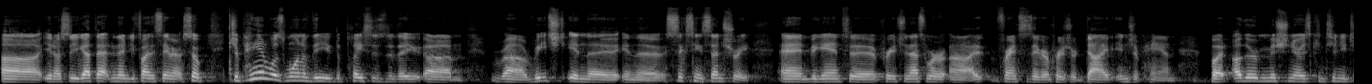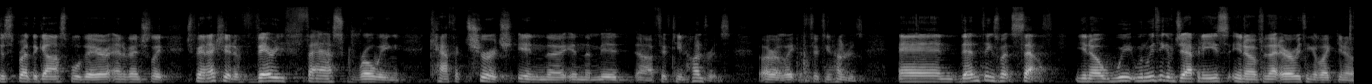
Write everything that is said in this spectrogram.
uh, you know, so you got that, and then you find the same area. So Japan was one of the, the places that they um, uh, reached in the in the 16th century and began to preach, and that's where uh, Francis Xavier, I'm pretty sure, died in Japan. But other missionaries continued to spread the gospel there, and eventually Japan actually had a very fast growing Catholic Church in the in the mid 1500s uh, or late 1500s and then things went south. You know, we, when we think of Japanese, you know, from that era, we think of like, you know,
